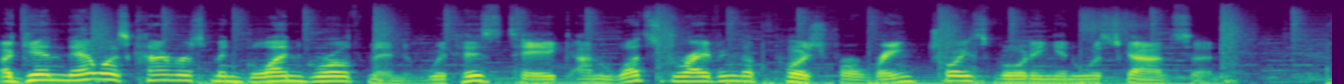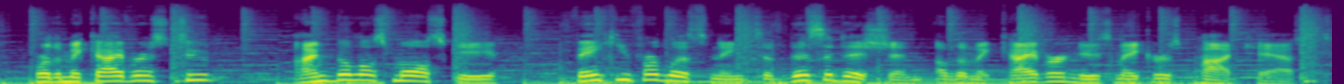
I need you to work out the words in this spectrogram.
Again, that was Congressman Glenn Grothman with his take on what's driving the push for ranked choice voting in Wisconsin. For the MacIver Institute, I'm Bill Osmulski. Thank you for listening to this edition of the MacIver Newsmakers Podcast.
